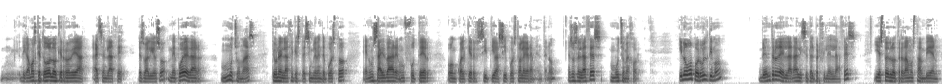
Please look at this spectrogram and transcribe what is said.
digamos que todo lo que rodea a ese enlace es valioso, me puede dar mucho más que un enlace que esté simplemente puesto en un sidebar, en un footer o en cualquier sitio así puesto alegremente, ¿no? Esos enlaces, mucho mejor. Y luego, por último, dentro del análisis del perfil de enlaces, y esto lo tratamos también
